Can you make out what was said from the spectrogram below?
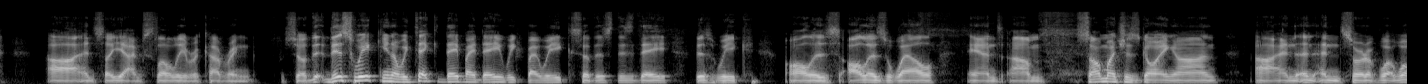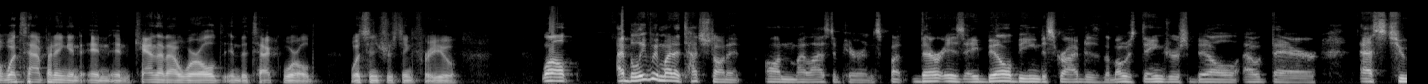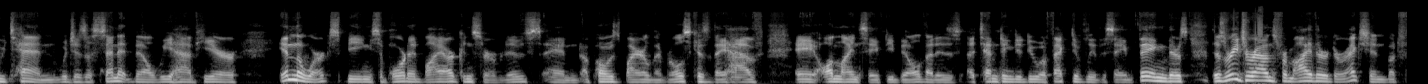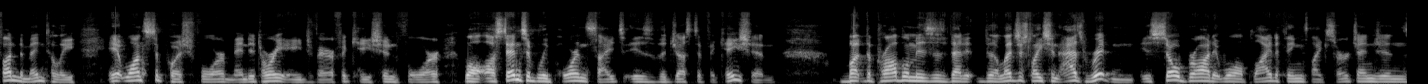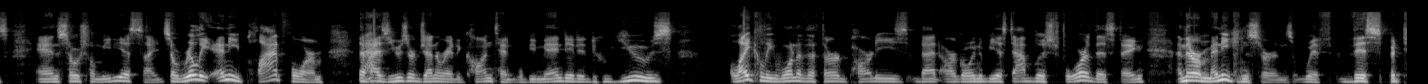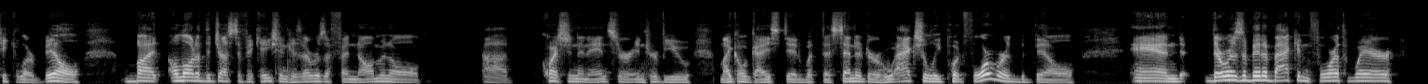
uh, and so yeah, I'm slowly recovering. So th- this week, you know, we take day by day, week by week. So this this day, this week, all is all is well, and um, so much is going on, uh, and and and sort of what, what what's happening in, in in Canada world, in the tech world. What's interesting for you? Well, I believe we might have touched on it on my last appearance, but there is a bill being described as the most dangerous bill out there, S210, which is a Senate bill we have here in the works being supported by our conservatives and opposed by our liberals because they have a online safety bill that is attempting to do effectively the same thing. There's there's reach arounds from either direction but fundamentally it wants to push for mandatory age verification for well ostensibly porn sites is the justification but the problem is, is that it, the legislation as written is so broad it will apply to things like search engines and social media sites. So really, any platform that has user generated content will be mandated to use likely one of the third parties that are going to be established for this thing. And there are many concerns with this particular bill, but a lot of the justification, because there was a phenomenal uh, question and answer interview Michael Geist did with the senator who actually put forward the bill. And there was a bit of back and forth where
